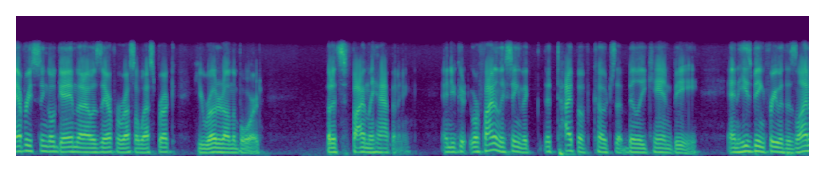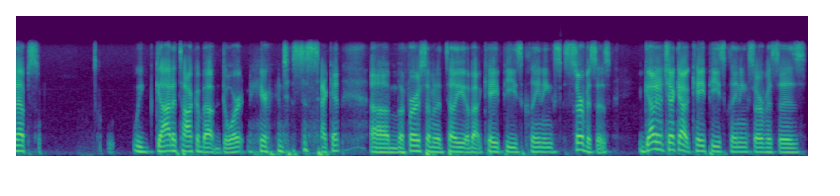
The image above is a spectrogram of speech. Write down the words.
every single game that I was there for Russell Westbrook. He wrote it on the board. But it's finally happening. And you could we're finally seeing the the type of coach that Billy can be. And he's being free with his lineups. We got to talk about Dort here in just a second. Um, but first, I'm going to tell you about KP's cleaning services. You got to check out KP's cleaning services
